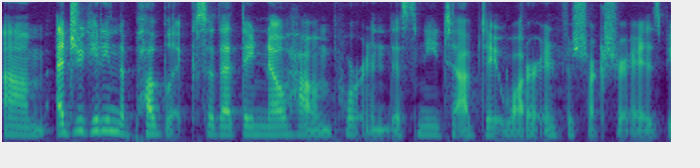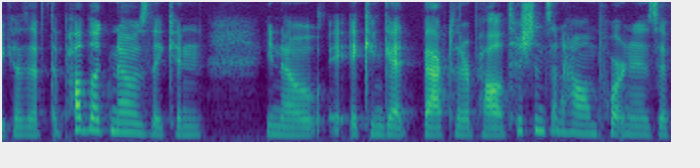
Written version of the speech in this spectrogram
um, educating the public so that they know how important this need to update water infrastructure is. Because if the public knows, they can, you know, it, it, can get back to their politicians and how important it is if,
